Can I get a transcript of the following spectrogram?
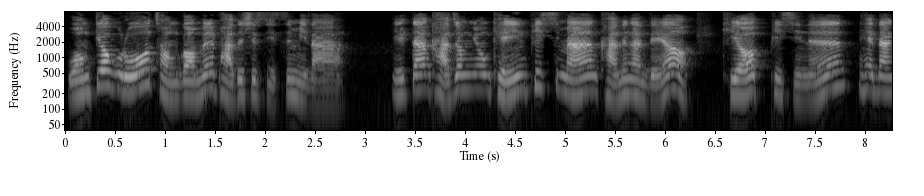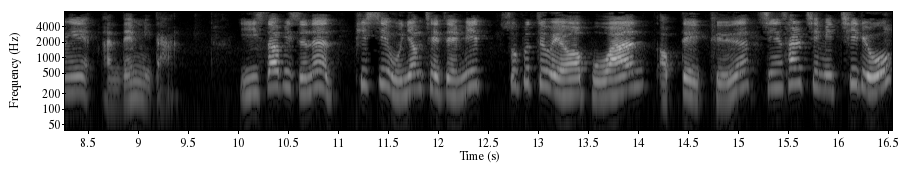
원격으로 점검을 받으실 수 있습니다. 일단 가정용 개인 PC만 가능한데요. 기업 PC는 해당이 안 됩니다. 이 서비스는 PC 운영체제 및 소프트웨어 보안 업데이트, 신 설치 및 치료,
